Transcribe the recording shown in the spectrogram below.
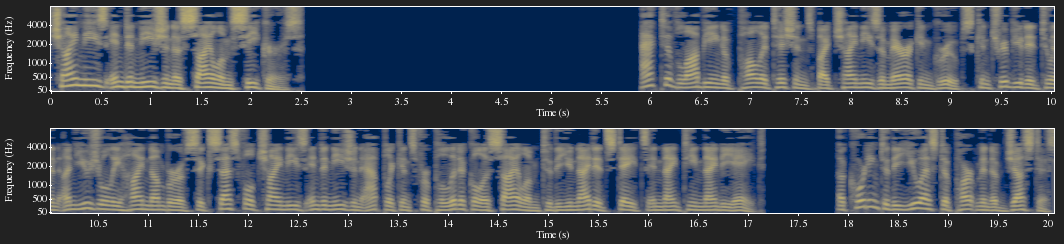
Chinese-Indonesian asylum seekers Active lobbying of politicians by Chinese-American groups contributed to an unusually high number of successful Chinese-Indonesian applicants for political asylum to the United States in 1998. According to the U.S. Department of Justice,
